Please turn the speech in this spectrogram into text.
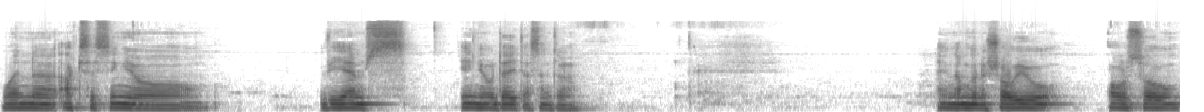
when uh, accessing your VMs in your data center and I'm going to show you also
